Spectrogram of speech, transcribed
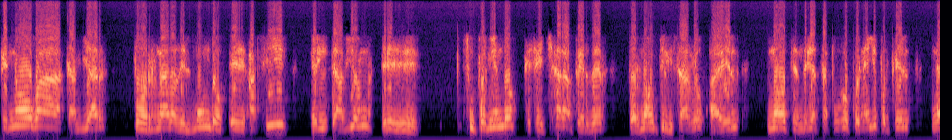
que no va a cambiar por nada del mundo. Eh, así el avión, eh, suponiendo que se echara a perder por no utilizarlo, a él no tendría tapujo con ello porque él no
